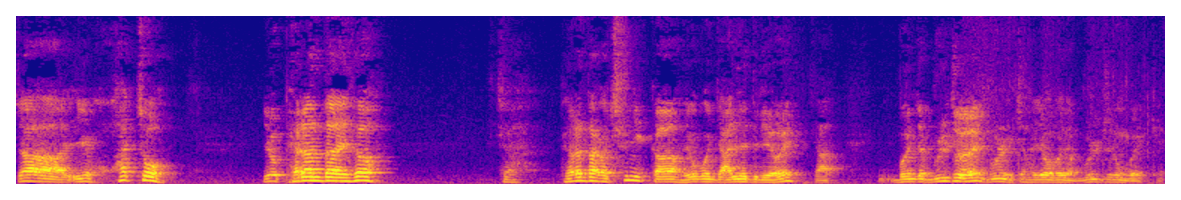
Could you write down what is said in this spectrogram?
자, 이 화초, 이 베란다에서, 자, 베란다가 추니까 요거 이제 알려드려요. 자, 먼저 물 줘요. 물, 자, 요거 물 주는 거 이렇게.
